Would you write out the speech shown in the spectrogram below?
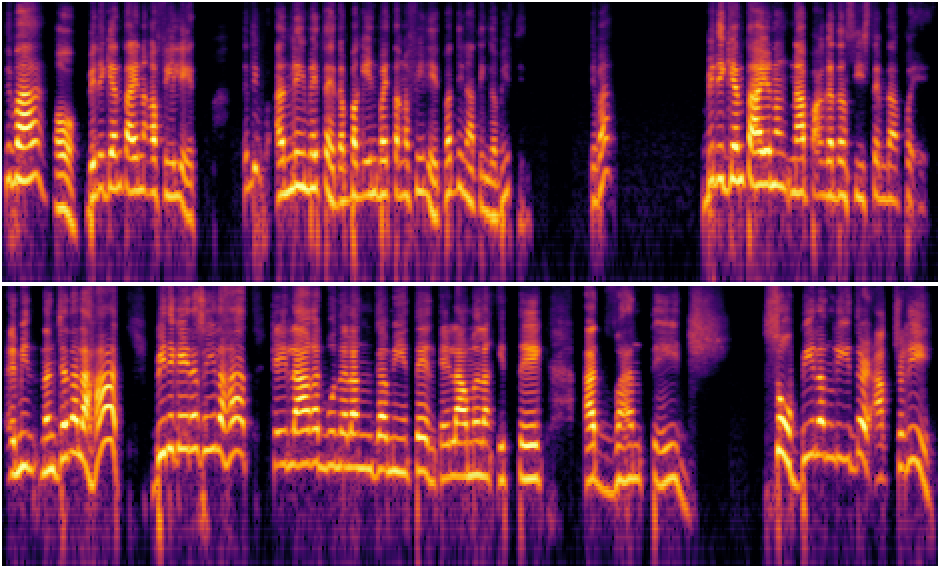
Di ba? Oh, binigyan tayo ng affiliate. Di, unlimited ang pag-invite ng affiliate. Ba't di natin gamitin? Di ba? Binigyan tayo ng napakagandang system na, I mean, nandyan na lahat. Binigay na sa lahat. Kailangan mo na lang gamitin. Kailangan mo na lang i-take advantage. So, bilang leader, actually,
